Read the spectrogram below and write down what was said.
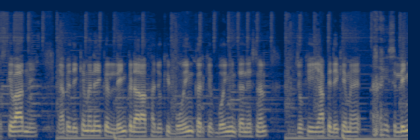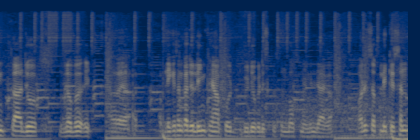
उसके बाद में यहाँ पे देखिए मैंने एक लिंक डाला था जो कि बोइंग करके बोइंग इंटरनेशनल जो कि यहाँ पे देखिए मैं इस लिंक का जो मतलब एप्लीकेशन का जो लिंक है आपको वीडियो के डिस्क्रिप्शन बॉक्स में मिल जाएगा और इस एप्लीकेशन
